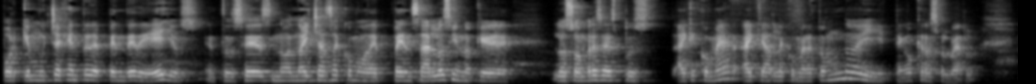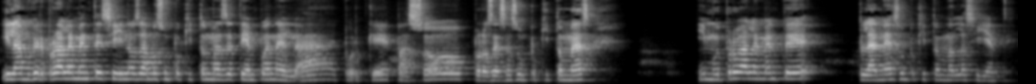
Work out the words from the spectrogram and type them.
porque mucha gente depende de ellos. Entonces, no, no hay chance como de pensarlo, sino que los hombres es, pues, hay que comer, hay que darle comer a todo el mundo y tengo que resolverlo. Y la mujer probablemente sí nos damos un poquito más de tiempo en el, ay, ¿por qué pasó? Procesas un poquito más y muy probablemente planeas un poquito más la siguiente.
